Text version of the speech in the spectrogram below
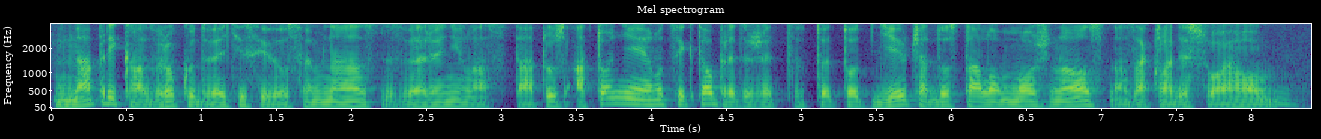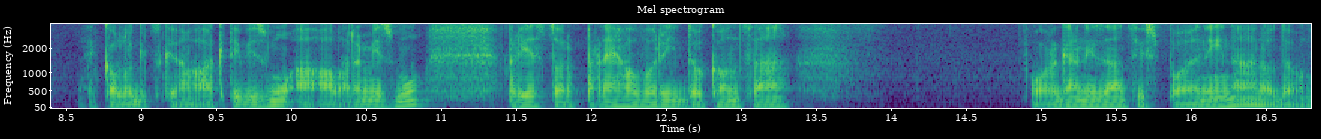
Napríklad v roku 2018 zverejnila status, a to nie je hoci kto, pretože to, to, to dievča dostalo možnosť na základe svojho ekologického aktivizmu a alarmizmu priestor prehovoriť dokonca v Organizácii spojených národov.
